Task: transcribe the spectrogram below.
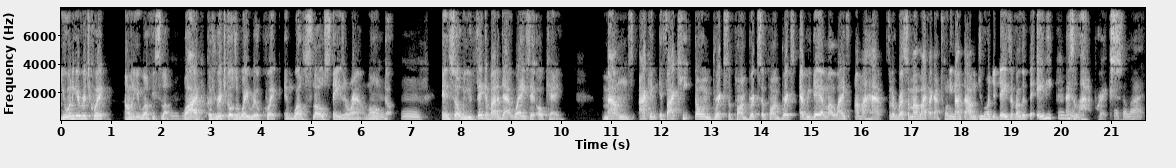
You want to get rich quick? I want to get wealthy slow. Mm-hmm. Why? Because rich goes away real quick and wealth slow stays around long mm-hmm. though. Mm. And so when you think about it that way, say, okay, mountains, I can, if I keep throwing bricks upon bricks upon bricks every day of my life, I'm going to have for the rest of my life, I got 29,200 days. If I live to 80, mm-hmm. that's a lot of bricks. That's a lot.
